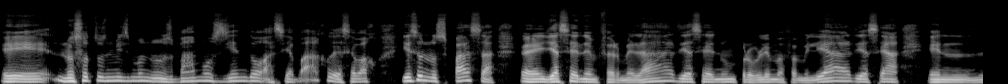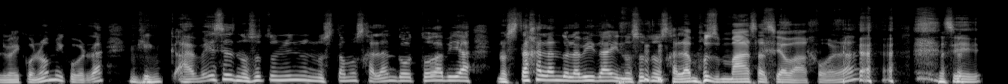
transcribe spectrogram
eh, nosotros mismos nos vamos yendo hacia abajo y hacia abajo. Y eso nos pasa, eh, ya sea en enfermedad, ya sea en un problema familiar, ya sea en lo económico, ¿verdad? Que a veces nosotros mismos nos estamos jalando todavía, nos está jalando la vida y nosotros nos jalamos más hacia abajo, ¿verdad? sí,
